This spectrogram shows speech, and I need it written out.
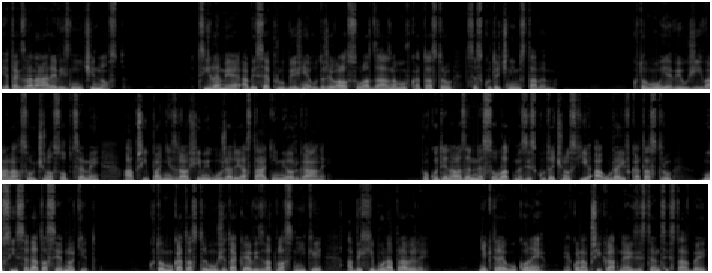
je tzv. revizní činnost. Cílem je, aby se průběžně udržoval soulad záznamů v katastru se skutečným stavem – k tomu je využívána součinnost s obcemi a případně s dalšími úřady a státními orgány. Pokud je nalezen nesoulad mezi skutečností a údají v katastru, musí se data sjednotit. K tomu katastr může také vyzvat vlastníky, aby chybu napravili. Některé úkony, jako například neexistenci stavby,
